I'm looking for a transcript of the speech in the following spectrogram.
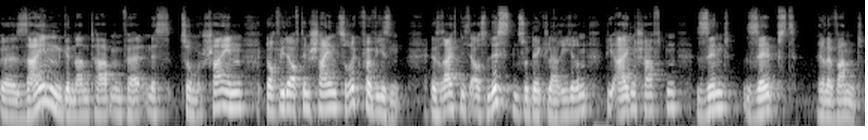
äh, Sein genannt haben im Verhältnis zum Schein, doch wieder auf den Schein zurückverwiesen. Es reicht nicht aus, Listen zu deklarieren, die Eigenschaften sind selbst relevant.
